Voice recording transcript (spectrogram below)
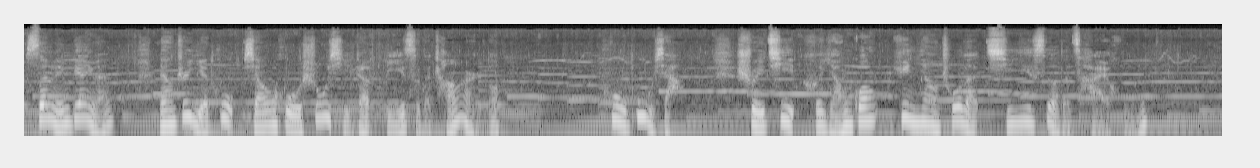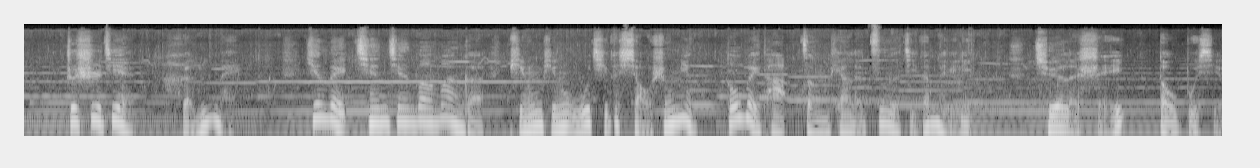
森林边缘，两只野兔相互梳洗着彼此的长耳朵。瀑布下，水汽和阳光酝酿出了七色的彩虹。这世界很美。因为千千万万个平平无奇的小生命都为它增添了自己的美丽，缺了谁都不行。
